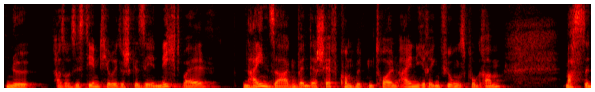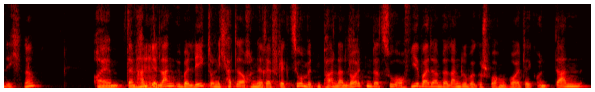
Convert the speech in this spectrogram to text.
Nö, also systemtheoretisch gesehen nicht, weil Nein sagen, wenn der Chef kommt mit einem tollen einjährigen Führungsprogramm, machst du nicht. Ne? Ähm, dann haben hm. wir lang überlegt und ich hatte auch eine Reflexion mit ein paar anderen Leuten dazu. Auch wir beide haben da lang drüber gesprochen, Wojtek. Und dann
